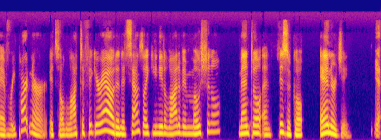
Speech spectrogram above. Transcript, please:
every partner? It's a lot to figure out. And it sounds like you need a lot of emotional, mental, and physical energy. Yeah.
